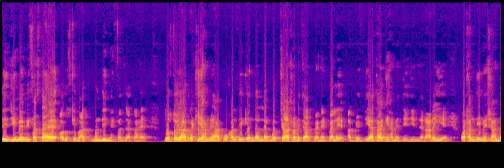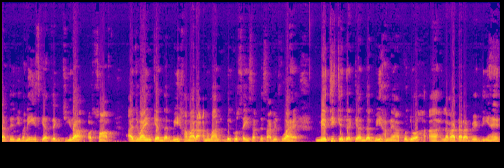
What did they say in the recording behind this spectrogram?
तेज़ी में भी फंसता है और उसके बाद मंदी में फंस जाता है। दोस्तों, याद रखिए, हमने आपको हल्दी के अंदर लगभग चार, साढ़े चार महीने पहले अपडेट दिया था कि हमें तेज़ी नज़र आ रही है और हल्दी में शानदार तेज़ी बनी। इसके अतिरिक्त जीरा और सौंप अजवाइन के अंदर भी हमारा अनुमान बिल्कुल सही सत्य साबित हुआ है। मेथी के के अंदर भी हमने आपको जो लगातार अपडेट दिए हैं,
